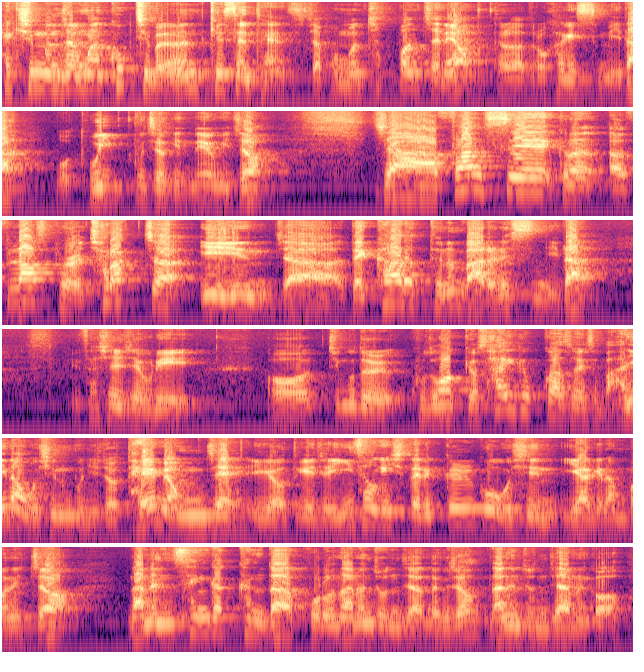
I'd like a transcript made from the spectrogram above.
핵심 문장만 콕 집은 키 센텐스. 자, 본문 첫 번째 내용 들어가도록 하겠습니다. 뭐 도입부적인 내용이죠. 자, 프랑스의 그런 어, 필라스퍼 철학자인 자 데카르트는 말을 했습니다. 사실 이제 우리 어, 친구들 고등학교 사회교과서에서 많이 나오시는 분이죠. 대명제 이게 어떻게 이제 이성의 시대를 끌고 오신 이야기를 한번 했죠. 나는 생각한다, 고로 나는 존재한다, 그죠? 나는 존재하는 거.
